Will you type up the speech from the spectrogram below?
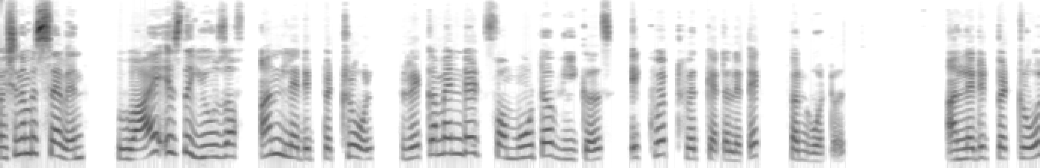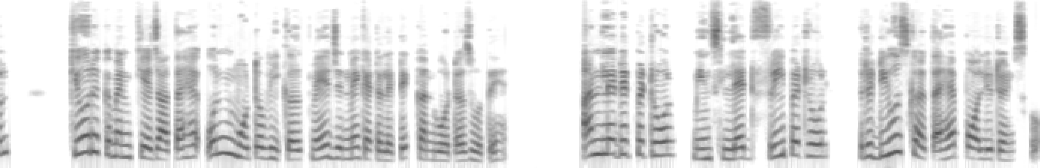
Question number seven why is the use of unleaded petrol recommended for motor vehicles equipped with catalytic converters unleaded petrol क्यों रिकमेंड किया जाता है उन मोटर व्हीकल्स में जिनमें कैटालिटिक कन्वर्टर्स होते हैं? Unleaded petrol means lead free petrol reduce करता है पॉल्यूटेंट्स को।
